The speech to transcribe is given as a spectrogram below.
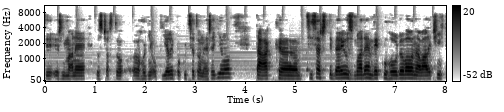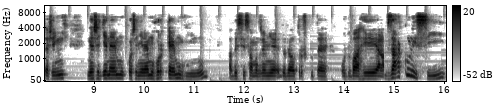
ty římané dost často eh, hodně opíjeli, pokud se to neředilo, tak eh, císař Tiberius v mladém věku holdoval na válečných taženích neředěnému kořeněnému horkému vínu, aby si samozřejmě dodal trošku té odvahy. A v zákulisí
